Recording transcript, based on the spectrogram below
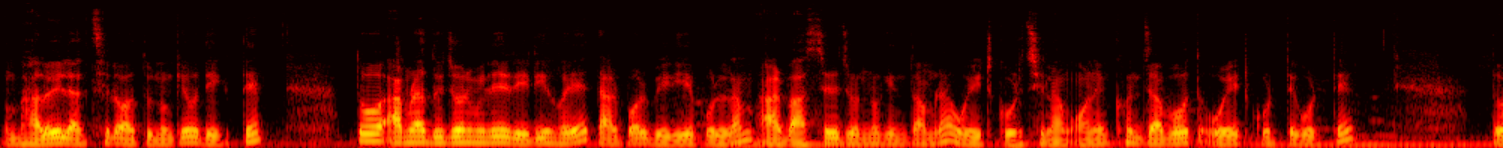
ভালোই লাগছিল অতনুকেও দেখতে। তো আমরা দুজন মিলে রেডি হয়ে তারপর বেরিয়ে পড়লাম, আর বাসের জন্য কিন্তু আমরা ওয়েট করছিলাম। অনেকক্ষণ যাবৎ ওয়েট করতে করতে তো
